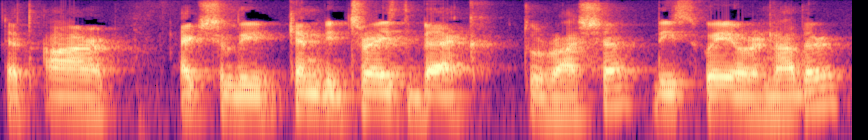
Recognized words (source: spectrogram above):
that are actually can be traced back to Russia this way or another.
